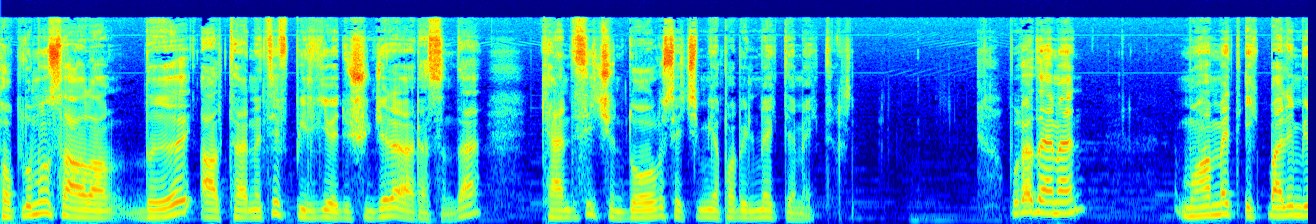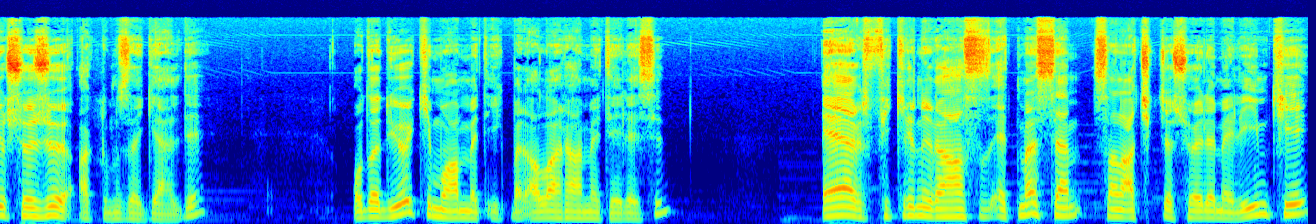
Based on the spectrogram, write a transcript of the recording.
toplumun sağladığı alternatif bilgi ve düşünceler arasında kendisi için doğru seçim yapabilmek demektir. Burada hemen Muhammed İkbal'in bir sözü aklımıza geldi. O da diyor ki Muhammed İkbal Allah rahmet eylesin. Eğer fikrini rahatsız etmezsem sana açıkça söylemeliyim ki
